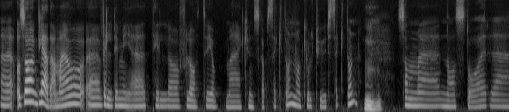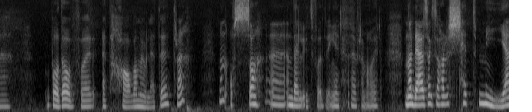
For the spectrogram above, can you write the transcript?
Eh, og så gleder jeg meg jo eh, veldig mye til å få lov til å jobbe med kunnskapssektoren og kultursektoren, Mm. som eh, nå står eh, både overfor et hav av muligheter, tror jeg, men også eh, en del utfordringer eh, fremover. Men når det er sagt, så har det skjedd mye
